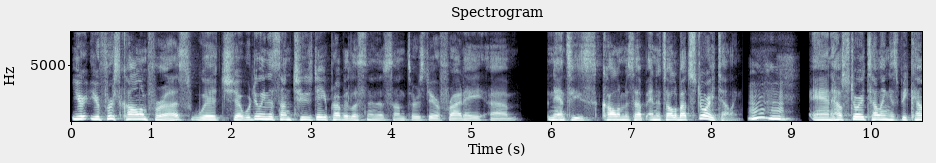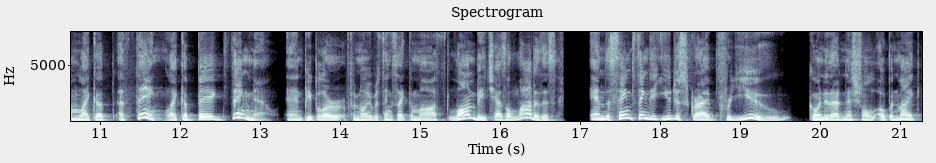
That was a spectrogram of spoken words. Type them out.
Your your first column for us, which uh, we're doing this on Tuesday. You're probably listening to this on Thursday or Friday. Um, Nancy's column is up, and it's all about storytelling hmm and how storytelling has become like a, a thing, like a big thing now. And people are familiar with things like the moth. Long Beach has a lot of this. And the same thing that you described for you going to that initial open mic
